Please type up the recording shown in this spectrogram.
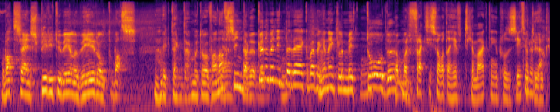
Wat zijn spirituele wereld was. Ik denk, daar moeten we van afzien. Dat we- kunnen we niet bereiken. We hebben geen enkele methode. Maar, maar fracties van wat hij heeft gemaakt en geproduceerd Tuurlijk, natuurlijk.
